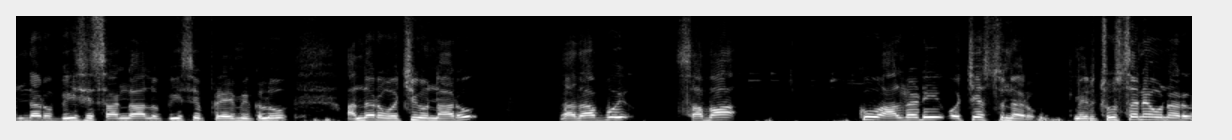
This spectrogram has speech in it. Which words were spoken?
అందరూ బీసీ సంఘాలు బీసీ ప్రేమికులు అందరూ వచ్చి ఉన్నారు. దాదాపు సభ సభకు ఆల్రెడీ వచ్చేస్తున్నారు. మీరు చూస్తూనే ఉన్నారు.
